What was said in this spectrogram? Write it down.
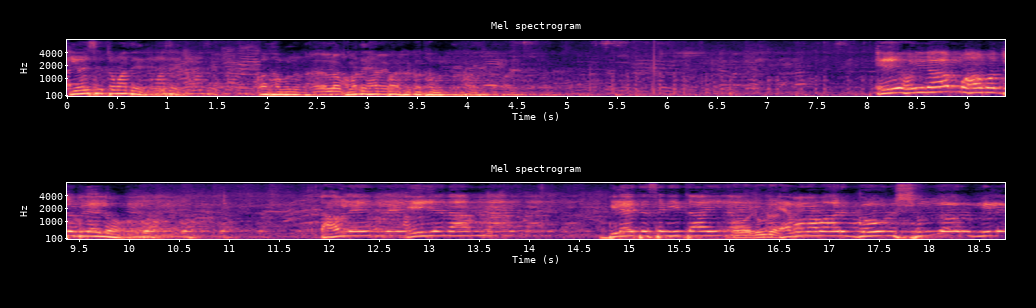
কি হয়েছে তোমাদের? কথা বলো না। আমাদের পার হয়ে কথা বলো। এই হরিনাম মহামন্ত্র বিলাইল তাহলে এই যে নাম বিলাইতেছে নিতাই এবং আমার গৌর সুন্দর মিলে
